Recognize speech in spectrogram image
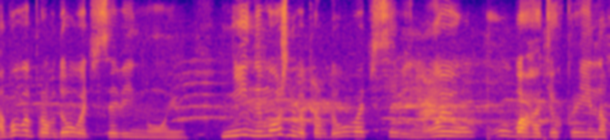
або виправдовувати все війною. Ні, не можна виправдовувати все війною. У багатьох країнах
